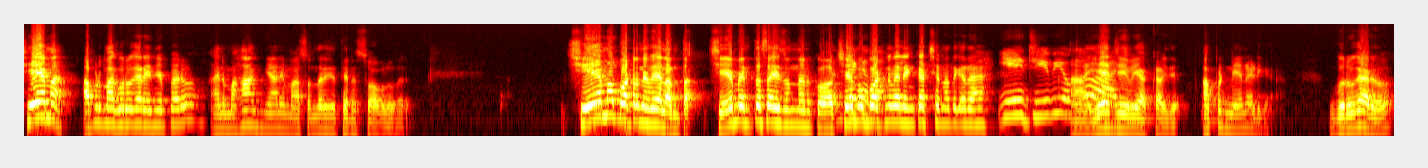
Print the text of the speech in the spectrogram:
చీమ అప్పుడు మా గురుగారు ఏం చెప్పారు? ఆయన మహాజ్ఞాని మా సుందర చైతన్య స్వాములు వారు. చీమ బొటన వేలంత చీమ ఎంత సైజు ఉందనుకో చీమ కదా. బొటన వేలు ఇంకా చిన్నది కదా. ఏ జీవి ఏ జీవి అక్క ఇది. అప్పుడు నేను అడిగా గురుగారు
